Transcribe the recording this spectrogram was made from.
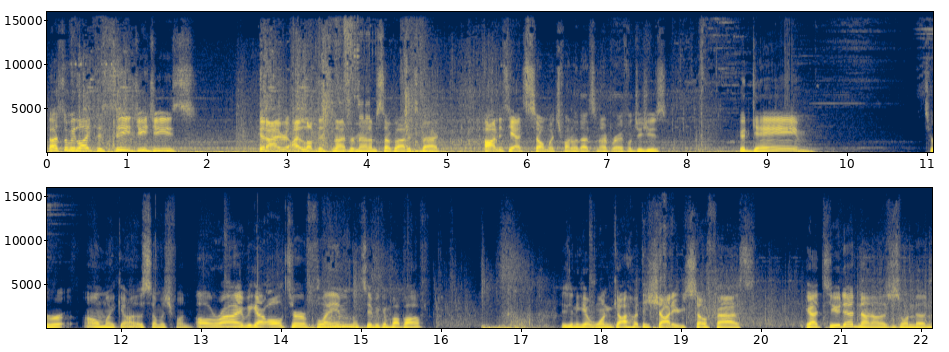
That's what we like to see. GG's. Dude, I, I love this sniper, man. I'm so glad it's back. Honestly, I had so much fun with that sniper rifle. GG's. Good game. Oh my god, it was so much fun. All right, we got Altar Flame. Let's see if we can pop off. He's gonna get one guy with the shot here so fast. You got two dead? No, no, there's just one dead.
